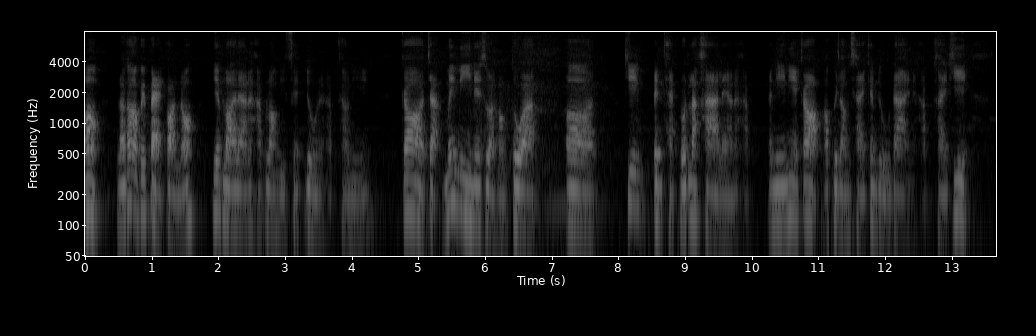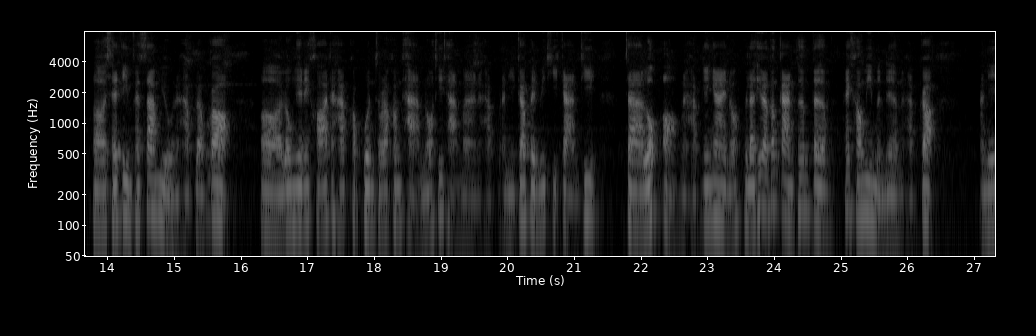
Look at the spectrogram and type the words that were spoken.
อ๋อเราต้องเอาไปแปะก่อนเนาะเรียบร้อยแล้วนะครับ ลองรีเฟซดูนะครับ คราวนี้ก็จะไม่มีในส่วนของตัวเอ่อที่เป็นแท็กลดราคาแล้วนะครับ อันนี้เนี่ยก็เอาไปลองใช้กันดูได้นะครับ ใครที่ ใช้ทีมแฟชซัมอยู่นะครับ แล้วก็ลงเรียนในคอร์สนะครับ ขอบคุณสำหรับคำถามเนาะที่ถามมานะครับ อันนี้ก็เป็นวิธีการที่จะลบออกนะครับง่ายๆเนาะเวลาที่เราต้องการเพิ่มเติมให้เขามีเหมือนเดิมนะครับ ก็อันนี้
